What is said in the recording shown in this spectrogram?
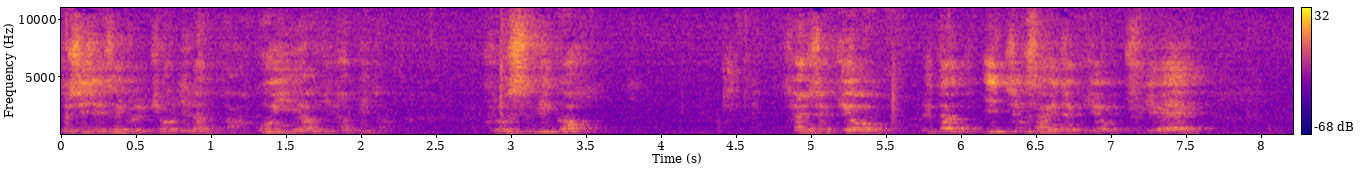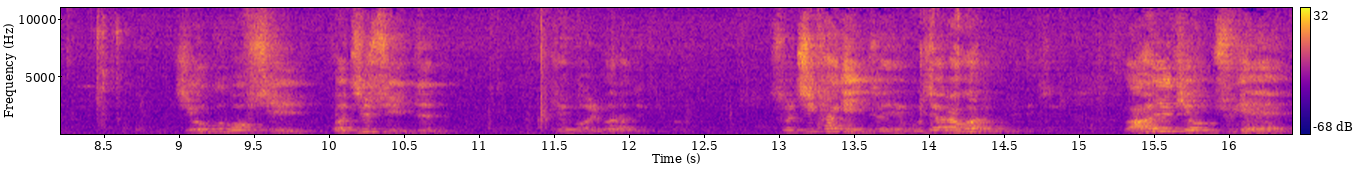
도시 재생을 견인한다고 이야기합니다. 그렇습니까? 사회적 기업 일단 인증 사회적 기업 중에 지원금 없이 버틸 수 있는 기업 얼마나 됩니까? 솔직하게 인정해 보자라고 하는 겁니다. 마을 기업 중에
